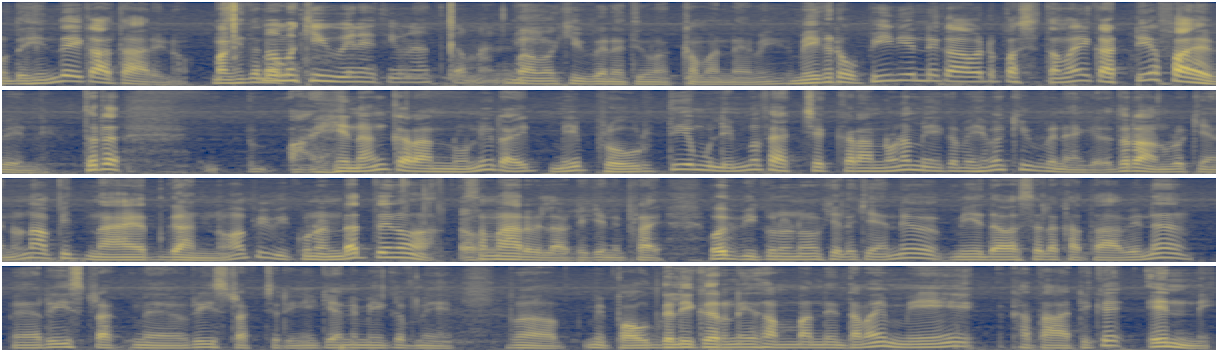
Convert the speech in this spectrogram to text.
හොඳ හිද එක අතාරනවා. මහිත ම කිව නැතිවනත් කමන්න. ම කිව නැතිවනක් කමන්න මේකට ඔපීනියන් එකවට පස්ස තමයි කට්ටිය ෆයවෙන්නේ තොට එහෙනම් කරන්න ඕනේ රයිට් මේ ප්‍රවෘතිය මුලින්ම ෆැක්චෙක් කරන්න ඕන මේක මෙහෙම කිව්වේ නැහැ කියලා. ඒතර අනුර කියනවා අපිත් නායත් ගන්නවා අපි විකුණන්නත් වෙනවා. සමහර වෙලාවට කියන්නේ ප්‍රයි. ඔය විකුණනවා කියලා කියන්නේ මේ දවස්වල කතා වෙන රීස්ට්‍රක් රීස්ට්‍රක්චරින්. ඒ කියන්නේ මේක මේ මේ පෞද්ගලීකරණය සම්බන්ධයෙන් තමයි මේ කතා ටික එන්නේ.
